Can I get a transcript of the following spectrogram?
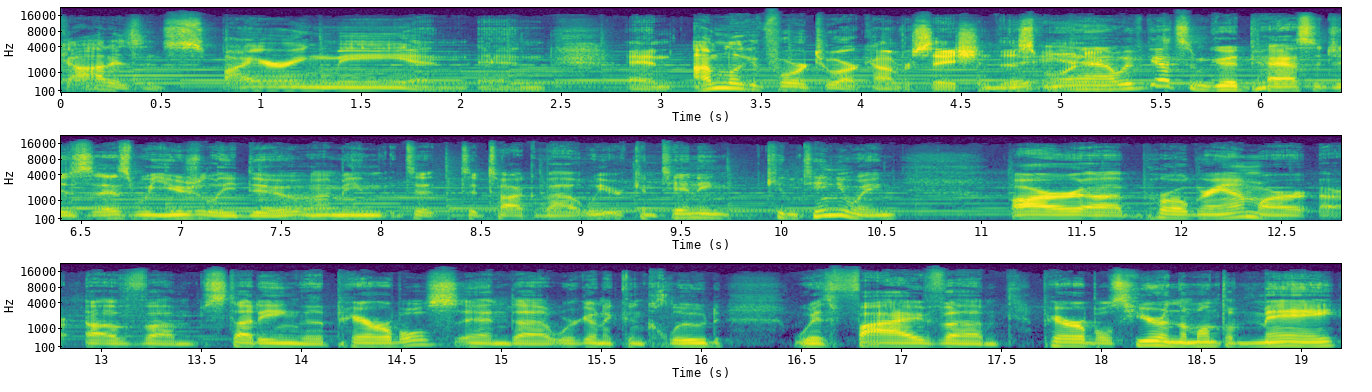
God is inspiring me, and and and I'm looking forward to our conversation this morning. Yeah, we've got some good passages as we usually do. I mean, to, to talk about. We are continuing continuing our uh, program our, our- of um, studying the parables, and uh, we're going to conclude with five um, parables here in the month of May.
